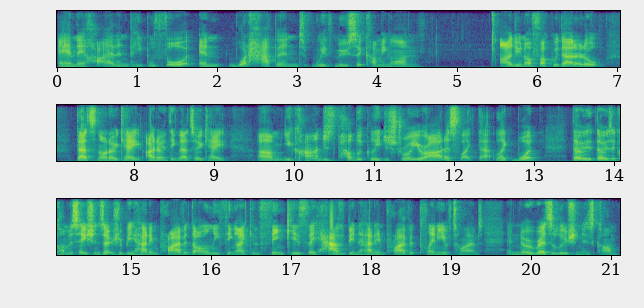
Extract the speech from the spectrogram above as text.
and they're higher than people thought. And what happened with Moosa coming on, I do not fuck with that at all. That's not okay. I don't think that's okay. Um, you can't just publicly destroy your artist like that. Like, what? Those, those are conversations that should be had in private. The only thing I can think is they have been had in private plenty of times and no resolution has come.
